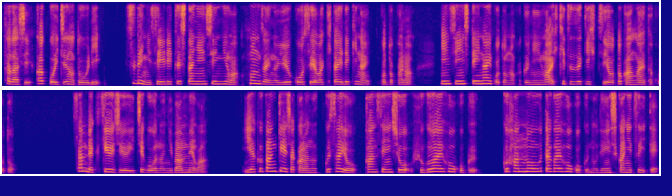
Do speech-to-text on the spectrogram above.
ただし、括弧1の通り、すでに成立した妊娠には本剤の有効性は期待できないことから、妊娠していないことの確認は引き続き必要と考えたこと。391号の2番目は、医薬関係者からの副作用、感染症、不具合報告、副反応疑い報告の電子化について、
